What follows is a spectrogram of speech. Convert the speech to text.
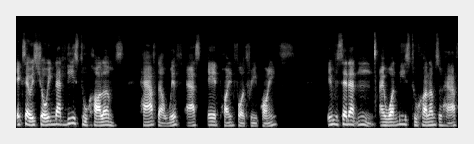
Excel is showing that these two columns have the width as 8.43 points. If you say that, mm, I want these two columns to have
